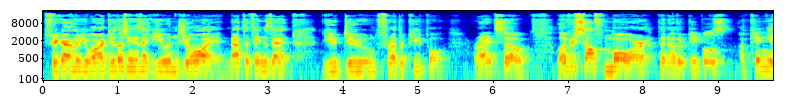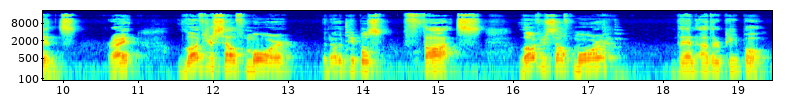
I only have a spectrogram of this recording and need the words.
figure out who you are, do those things that you enjoy, not the things that you do for other people, right? So love yourself more than other people's opinions, right? Love yourself more than other people's thoughts. Love yourself more than other people.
